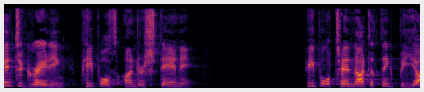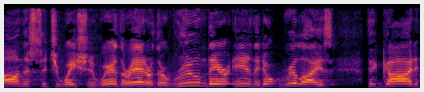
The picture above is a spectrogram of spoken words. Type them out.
integrating people's understanding. People tend not to think beyond the situation of where they're at or the room they're in. They don't realize that God,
